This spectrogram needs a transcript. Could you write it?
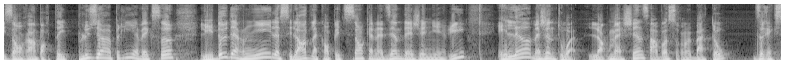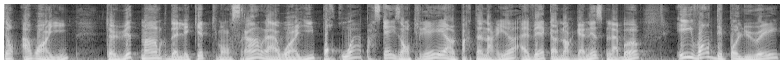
ils ont remporté plusieurs prix avec ça. Les deux derniers, c'est lors de la compétition canadienne d'ingénierie. Et là, imagine-toi, leur machine s'en va sur un bateau, direction Hawaï. Tu as huit membres de l'équipe qui vont se rendre à Hawaï. Pourquoi? Parce qu'ils ont créé un partenariat avec un organisme là-bas et ils vont dépolluer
